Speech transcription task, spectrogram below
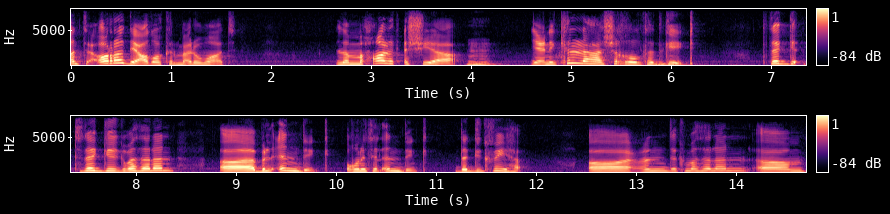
أنت already أعطوك المعلومات. لمحوا لك أشياء يعني كلها شغل تدقيق. تدقق تدقق مثلا آه بال ending أغنية ال ending دقق فيها. آه عندك مثلا آم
